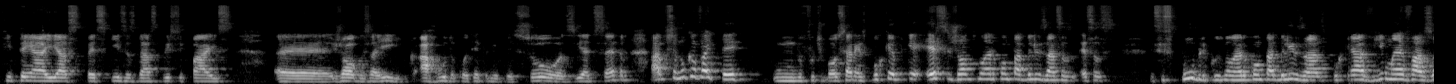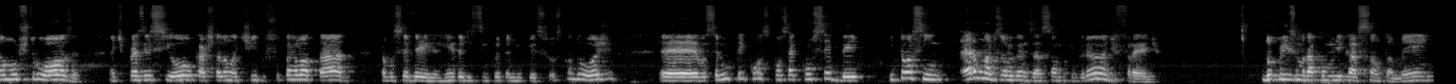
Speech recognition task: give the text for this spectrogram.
que tem aí as pesquisas das principais é, jogos aí, Arruda com 80 mil pessoas e etc. Aí você nunca vai ter um do futebol cearense. Por quê? Porque esses jogos não eram contabilizados, essas, essas, esses públicos não eram contabilizados, porque havia uma evasão monstruosa A gente presenciou o Castelão Antigo super lotado, para você ver renda de 50 mil pessoas, quando hoje é, você não tem, consegue conceber. Então, assim, era uma desorganização muito grande, Fred, do prisma da comunicação também,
